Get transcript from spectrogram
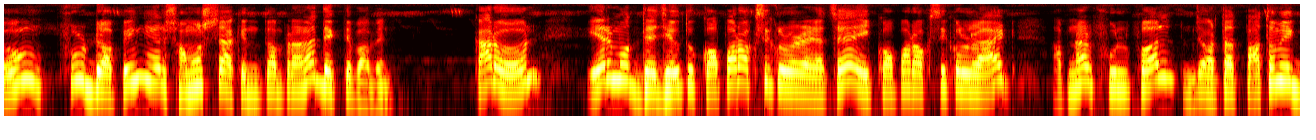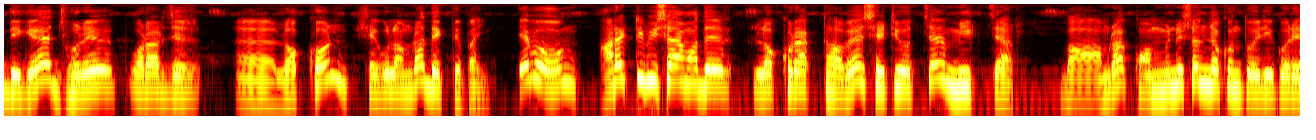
এবং ফ্রুট ড্রপিং এর সমস্যা কিন্তু আপনারা দেখতে পাবেন। কারণ এর মধ্যে যেহেতু কপার অক্সিক্লোরাইড আছে, এই কপার অক্সিক্লোরাইড আপনার ফুল ফল, অর্থাৎ প্রাথমিক দিকে ঝরে পড়ার যে লক্ষণ সেগুলো আমরা দেখতে পাই। এবং আরেকটি বিষয় আমাদের লক্ষ্য রাখতে হবে, সেটি হচ্ছে মিক্সচার। বা আমরা কম্বিনেশন যখন তৈরি করে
